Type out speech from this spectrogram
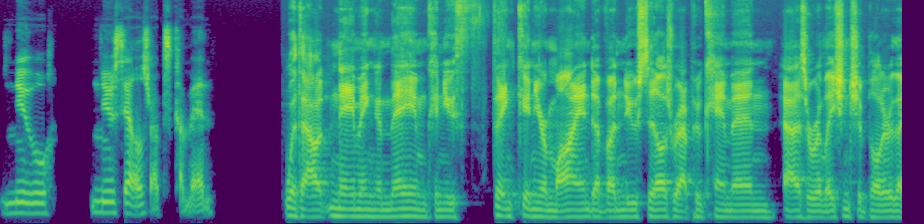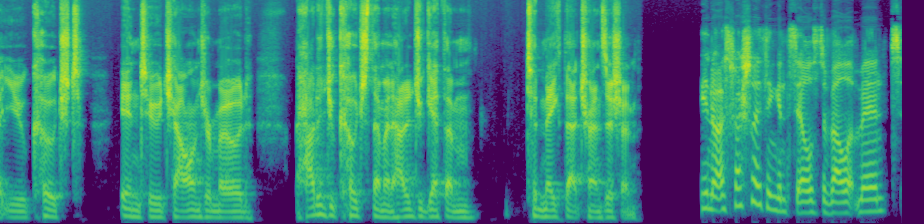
new new sales reps come in without naming a name can you think in your mind of a new sales rep who came in as a relationship builder that you coached into challenger mode? How did you coach them and how did you get them to make that transition? You know, especially I think in sales development,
